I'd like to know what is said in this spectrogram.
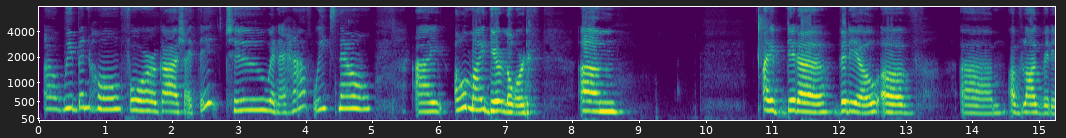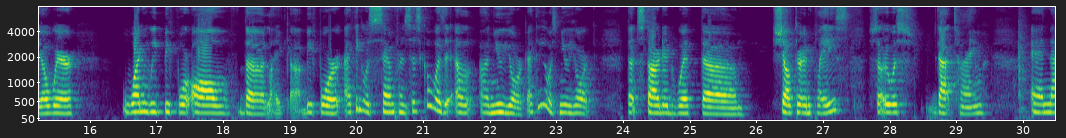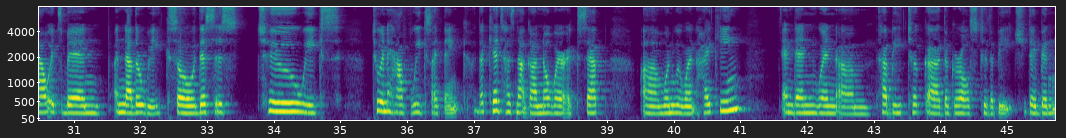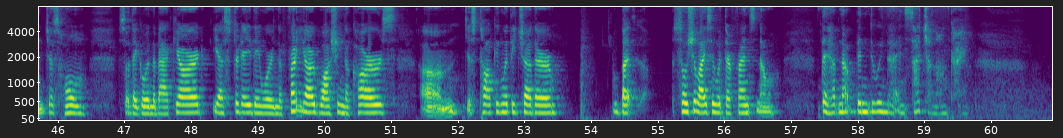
Uh, we've been home for gosh, I think two and a half weeks now. I oh my dear lord. Um, I did a video of um, a vlog video where one week before all the like uh, before I think it was San Francisco was it uh, New York? I think it was New York that started with the shelter in place. So it was that time. And now it's been another week. So this is two weeks two and a half weeks I think. The kids has not gone nowhere except um, when we went hiking and then when um, hubby took uh, the girls to the beach, they've been just home. So they go in the backyard. Yesterday, they were in the front yard washing the cars, um, just talking with each other. But socializing with their friends, no. They have not been doing that in such a long time.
